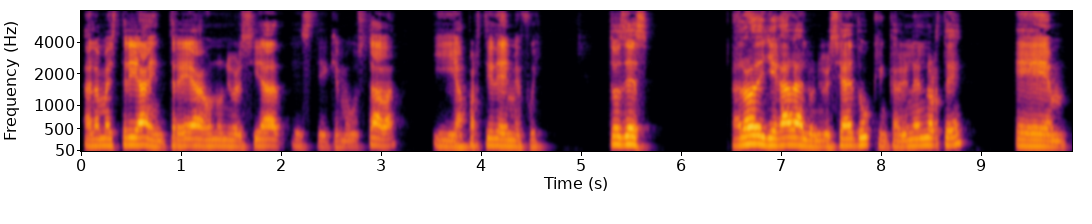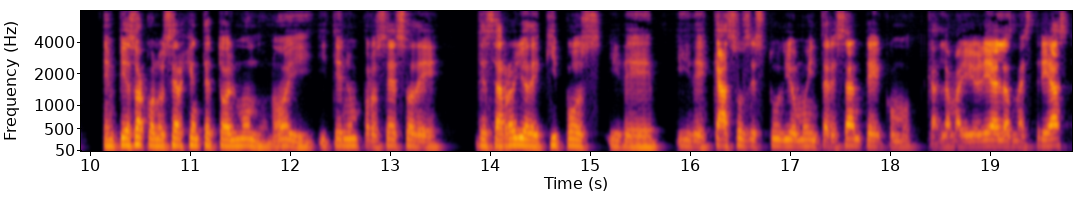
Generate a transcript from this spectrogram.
a la maestría, entré a una universidad este, que me gustaba y a partir de ahí me fui. Entonces, a la hora de llegar a la Universidad de Duke en Carolina del Norte, eh, empiezo a conocer gente de todo el mundo, ¿no? Y, tiene un proceso de desarrollo de equipos y de, y de casos de estudio muy interesante, como la mayoría de las maestrías,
